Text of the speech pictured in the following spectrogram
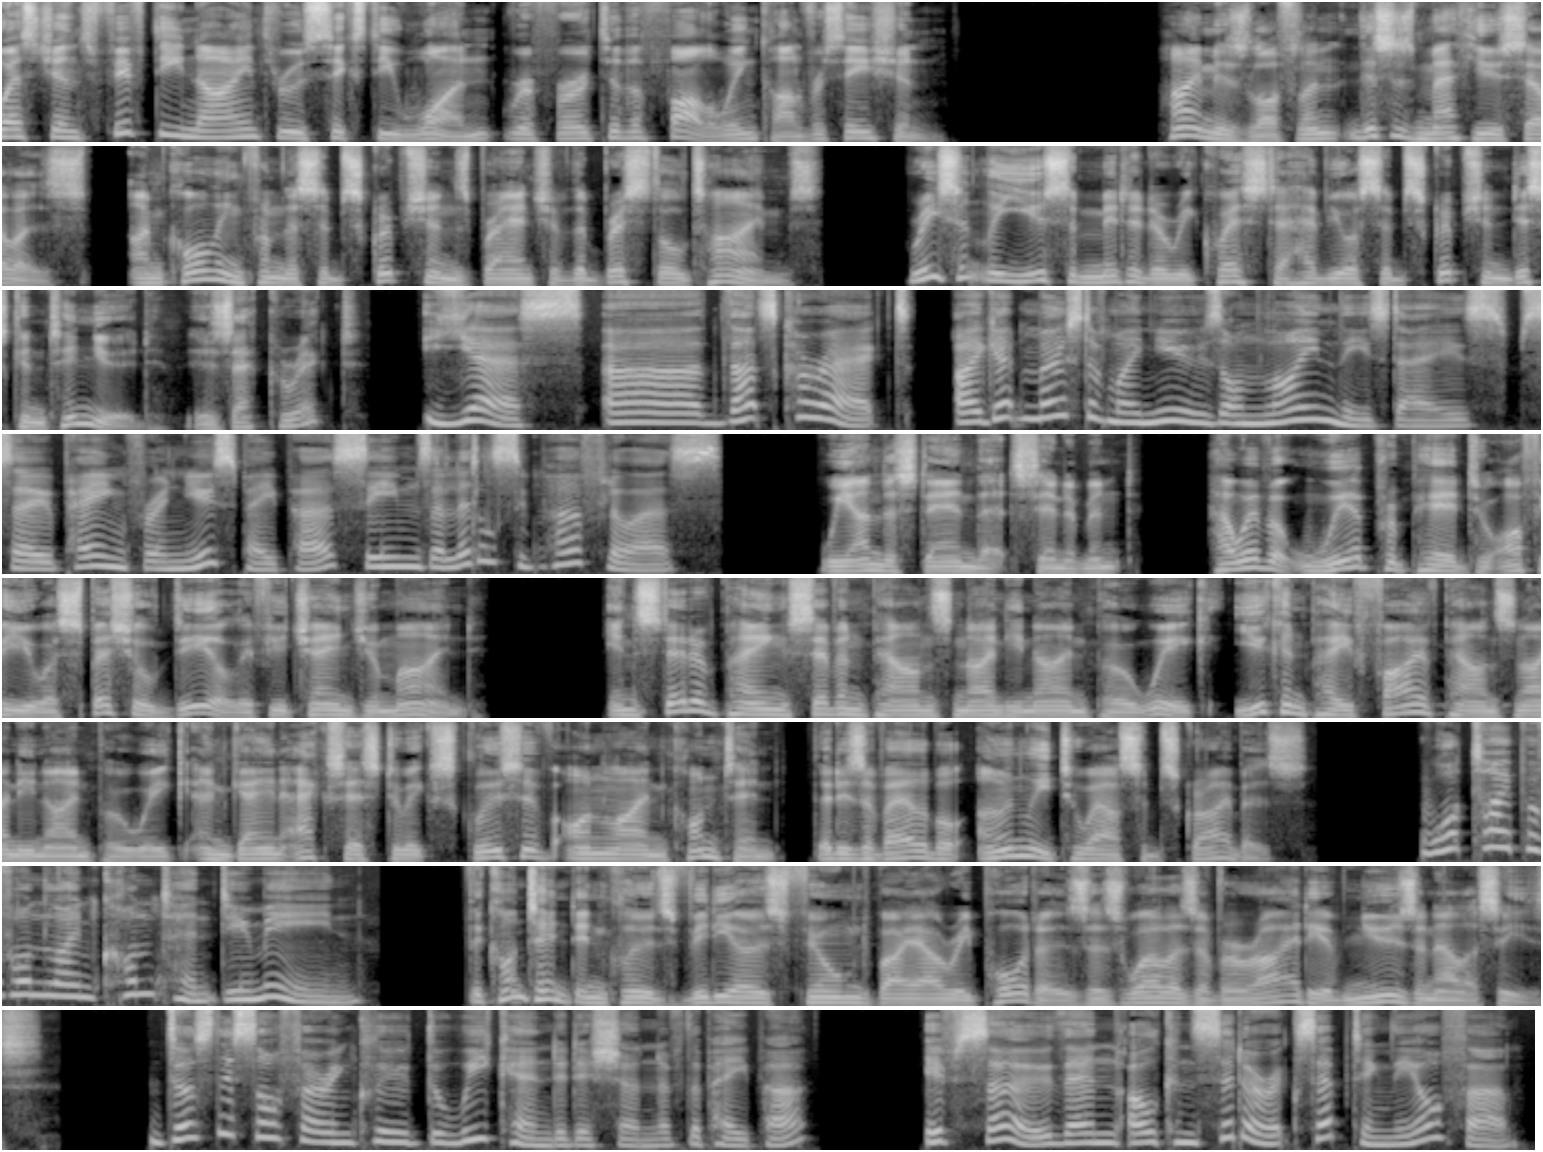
Questions 59 through 61 refer to the following conversation. Hi, Ms. Laughlin. This is Matthew Sellers. I'm calling from the subscriptions branch of the Bristol Times. Recently, you submitted a request to have your subscription discontinued. Is that correct? Yes, uh, that's correct. I get most of my news online these days, so paying for a newspaper seems a little superfluous. We understand that sentiment. However, we're prepared to offer you a special deal if you change your mind. Instead of paying £7.99 per week, you can pay £5.99 per week and gain access to exclusive online content that is available only to our subscribers. What type of online content do you mean? The content includes videos filmed by our reporters as well as a variety of news analyses. Does this offer include the weekend edition of the paper? If so, then I'll consider accepting the offer.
